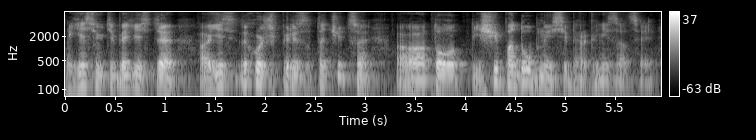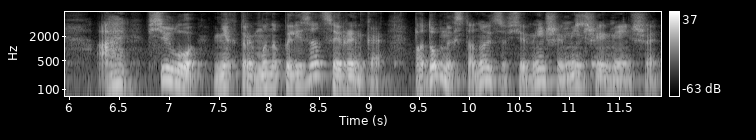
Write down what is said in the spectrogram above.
если у тебя есть, э, а, если ты хочешь перезаточиться, а, то ищи подобные себе организации. А в силу некоторой монополизации рынка подобных становится все меньше, меньше, меньше и меньше.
